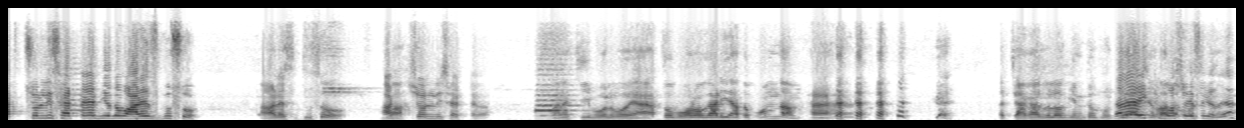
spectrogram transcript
আটচল্লিশ হাজার টাকা দিয়ে দেবো আর এস দুশো। আর এস দুশো? আটচল্লিশ হাজার টাকা। মানে কি বলব এত বড় গাড়ি এত কম দাম। হ্যাঁ হ্যাঁ। চাকাগুলো কিন্তু হ্যাঁ।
